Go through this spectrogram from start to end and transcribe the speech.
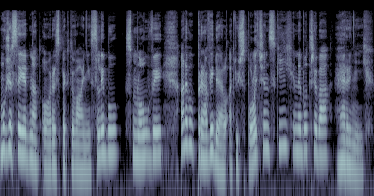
Může se jednat o respektování slibu, smlouvy anebo pravidel, ať už společenských nebo třeba herních.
